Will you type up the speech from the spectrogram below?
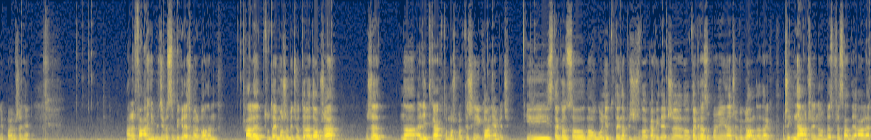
nie powiem, że nie. Ale fajnie, będziemy sobie grać Margonem. Ale tutaj może być o tyle dobrze, że na elitkach to może praktycznie nikogo nie być. I z tego co no ogólnie tutaj napiszesz do oka widać, że no ta gra zupełnie inaczej wygląda, tak? Znaczy inaczej, no bez przesady, ale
